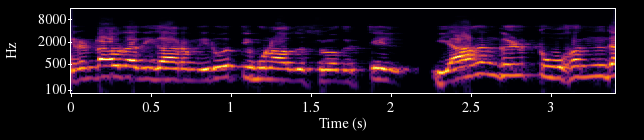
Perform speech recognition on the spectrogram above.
இரண்டாவது அதிகாரம் இருபத்தி மூணாவது ஸ்லோகத்தில் யாகங்களுக்கு உகந்த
